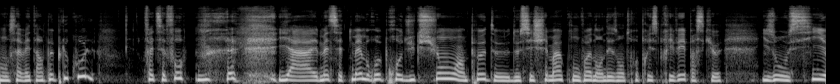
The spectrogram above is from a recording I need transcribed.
bon, ça va être un peu plus cool. En fait, c'est faux. il y a cette même reproduction un peu de, ces schémas qu'on voit dans des entreprises privées parce que ils ont aussi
